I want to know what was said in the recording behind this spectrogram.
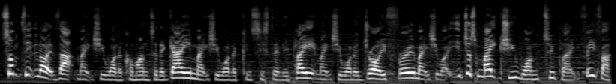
Something like that makes you want to come onto the game, makes you want to consistently play it, makes you want to drive through, makes you it just makes you want to play FIFA.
